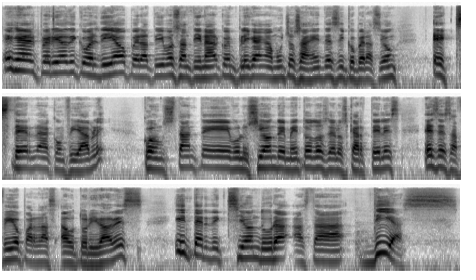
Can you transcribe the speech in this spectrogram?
En el periódico El Día, operativos antinarco implican a muchos agentes y cooperación externa confiable. Constante evolución de métodos de los carteles es desafío para las autoridades. Interdicción dura hasta días.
